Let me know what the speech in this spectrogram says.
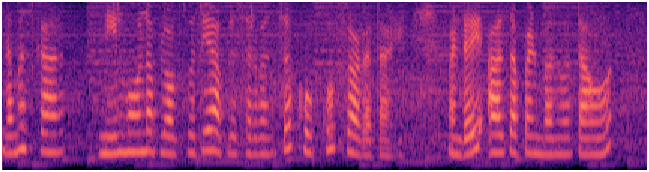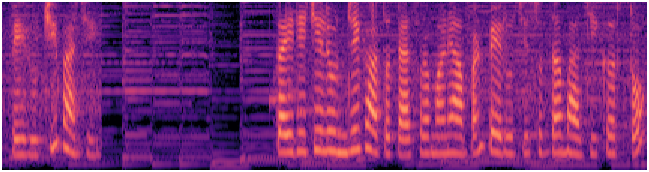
नमस्कार. नीलमोहना ब्लॉग्समध्ये आपलं सर्वांचं खूप खूप स्वागत आहे. मंडळी आज आपण बनवत आहोत पेरूची भाजी. कैरीची लुंजी खातो त्याचप्रमाणे आपण पेरूची सुद्धा भाजी करतो.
